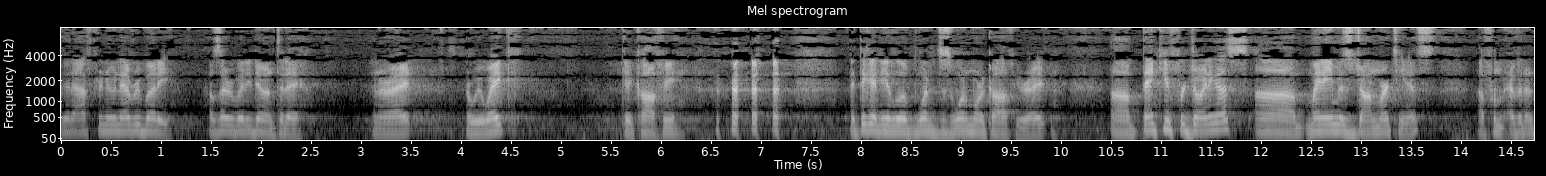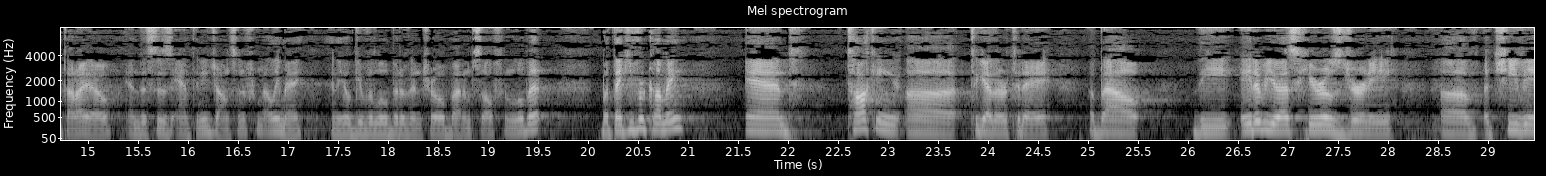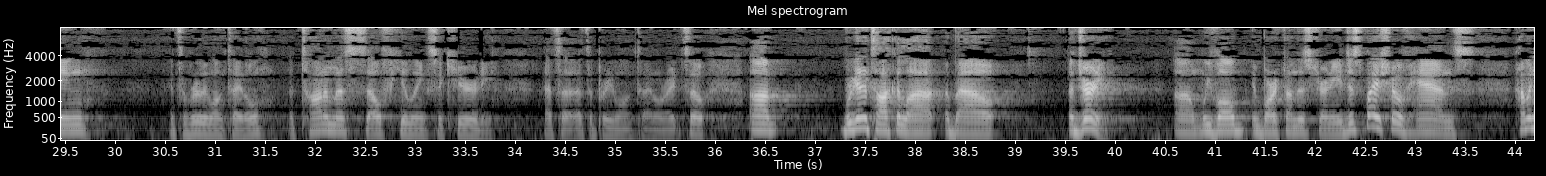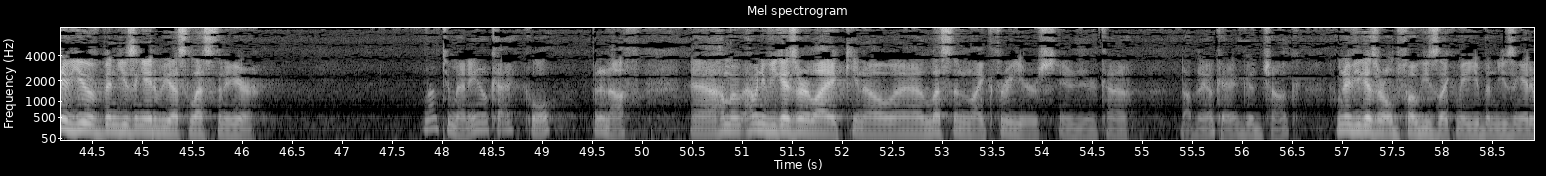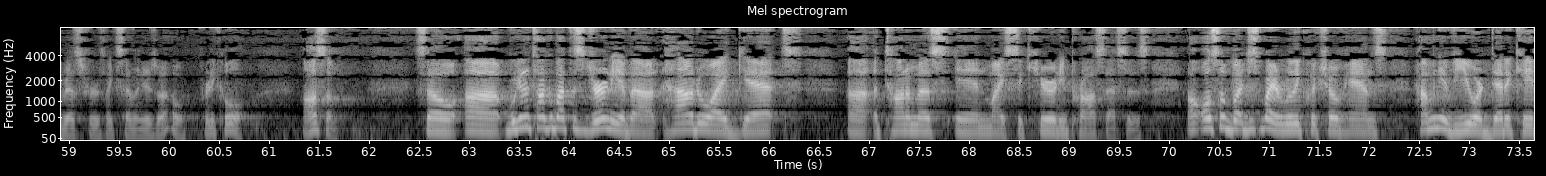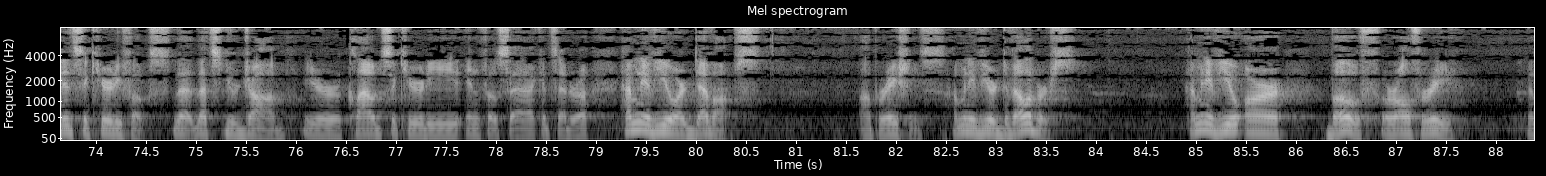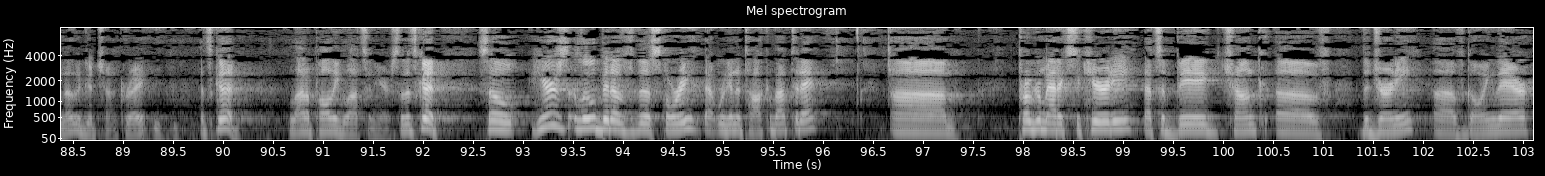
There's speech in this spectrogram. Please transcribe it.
Good afternoon, everybody. How's everybody doing today? All right? Are we awake? Get coffee. I think I need a little one, just one more coffee, right? Um, thank you for joining us. Um, my name is John Martinez uh, from Evident.io, and this is Anthony Johnson from Ellie Mae, and he'll give a little bit of intro about himself in a little bit. But thank you for coming and talking uh, together today about the AWS hero's journey of achieving it's a really long title. Autonomous Self-Healing Security. That's a, that's a pretty long title, right? So, um, we're going to talk a lot about a journey. Um, we've all embarked on this journey. And just by a show of hands, how many of you have been using AWS less than a year? Not too many. Okay, cool. But enough. Uh, how, many, how, many of you guys are like, you know, uh, less than like three years? You're, you're kind of adopting. Okay, good chunk. How many of you guys are old fogies like me? You've been using AWS for like seven years. Oh, pretty cool. Awesome. So, uh, we're going to talk about this journey about how do I get uh, autonomous in my security processes. Uh, also, but just by a really quick show of hands, how many of you are dedicated security folks? That, that's your job, your cloud security, infosec, etc. How many of you are DevOps, operations? How many of you are developers? How many of you are both or all three. Another good chunk, right? That's good. A lot of polyglots in here. So that's good. So here's a little bit of the story that we're going to talk about today. Um, programmatic security, that's a big chunk of the journey of going there.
